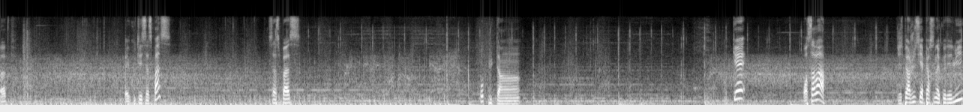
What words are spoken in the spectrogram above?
Hop. Bah écoutez ça se passe. Ça se passe Oh putain. Ok. Bon ça va. J'espère juste qu'il n'y a personne à côté de lui.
